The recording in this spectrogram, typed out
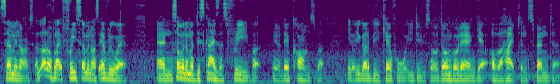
seminars, a lot of like free seminars everywhere. And some of them are disguised as free, but you know, they're cons, but you know, you got to be careful what you do. So don't go there and get overhyped and spend uh,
